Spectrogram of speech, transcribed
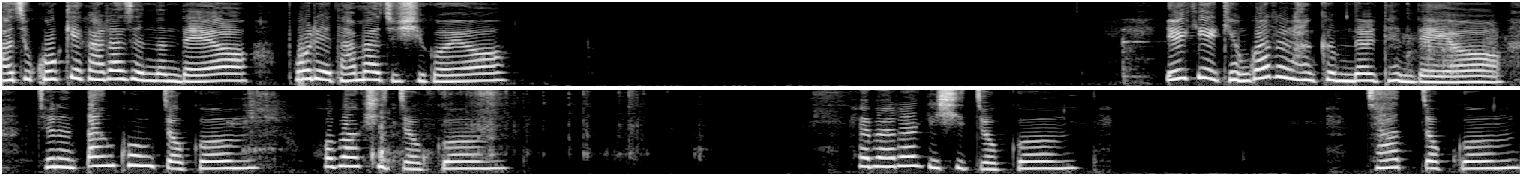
아주 곱게 갈아졌는데요. 볼에 담아주시고요. 여기에 견과를 한 컵 넣을 텐데요. 저는 땅콩 조금, 호박씨 조금, 해바라기씨 조금, 잣 조금,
